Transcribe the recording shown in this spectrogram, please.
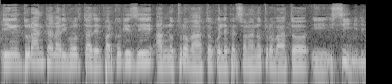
in- durante la rivolta del Parco Ghesi hanno trovato, quelle persone hanno trovato i, i simili.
